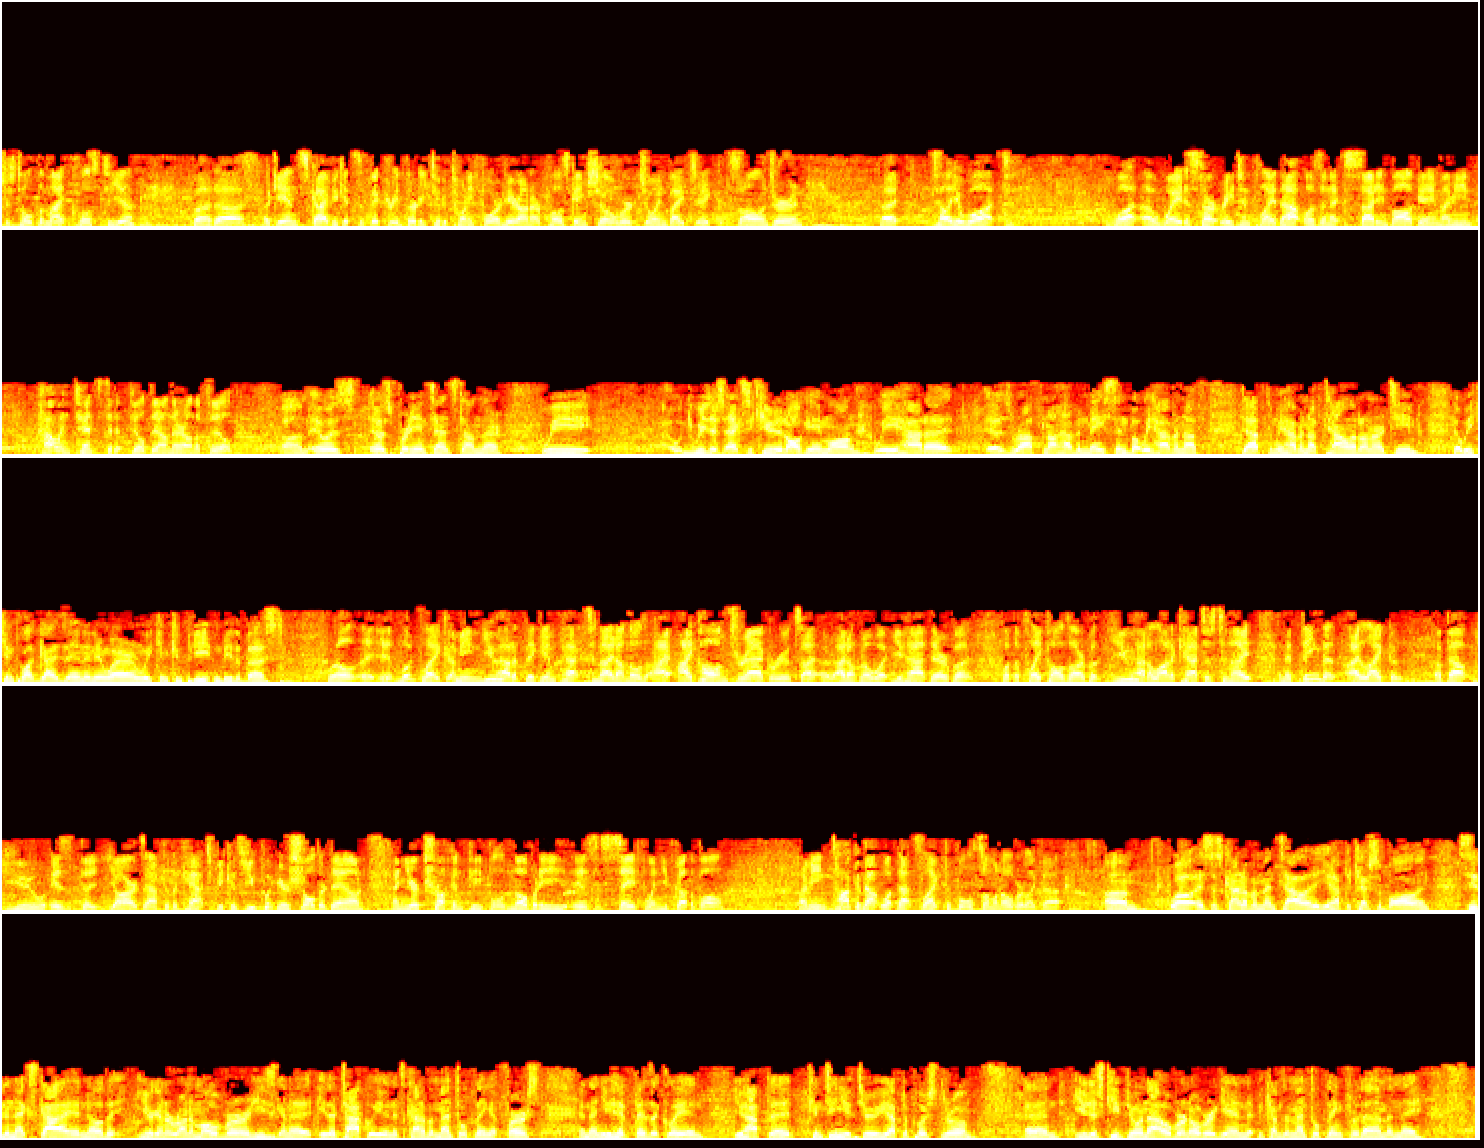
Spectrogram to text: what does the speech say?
Just hold the mic close to you. But uh, again, Skyview gets the victory, 32 to 24 here on our post-game show. We're joined by Jake Zollinger, and uh, tell you what, what a way to start region play. That was an exciting ball game. I mean, how intense did it feel down there on the field? Um, it was it was pretty intense down there. We we just executed all game long. We had a it was rough not having Mason, but we have enough depth and we have enough talent on our team that we can plug guys in anywhere and we can compete and be the best. Well, it looked like, I mean, you had a big impact tonight on those. I, I call them drag routes. I, I don't know what you had there, but what the play calls are, but you had a lot of catches tonight. And the thing that I like about you is the yards after the catch because you put your shoulder down and you're trucking people. Nobody is safe when you've got the ball. I mean, talk about what that's like to pull someone over like that. Um, well, it's just kind of a mentality. You have to catch the ball and see the next guy and know that you're going to run him over he's going to either tackle you. And it's kind of a mental thing at first. And then you hit physically and you have to continue through. You have to push through them. And you just keep doing that over and over again. It becomes a mental thing for them. And they,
